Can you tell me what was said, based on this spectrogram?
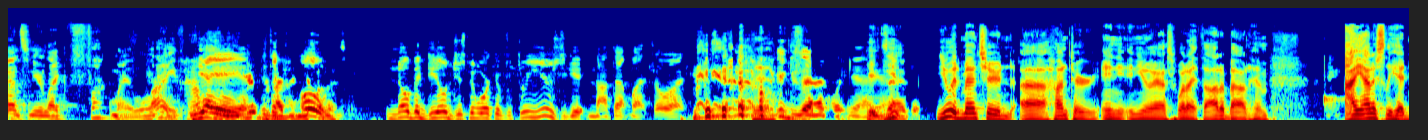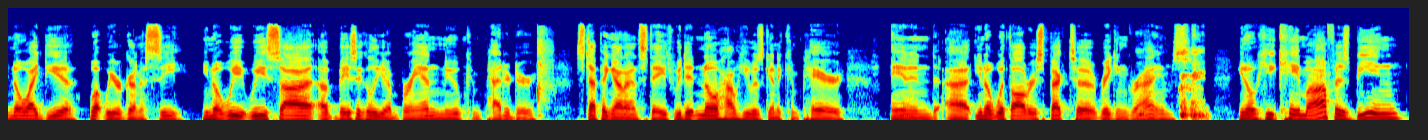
months and you're like, fuck my life. How Yeah, many yeah, yeah. It's like, oh, doing this? No big deal. Just been working for three years to get not that much. All right. exactly. Yeah. exactly. You had mentioned uh, Hunter, and, and you asked what I thought about him. I honestly had no idea what we were going to see. You know, we we saw a, basically a brand new competitor stepping out on stage. We didn't know how he was going to compare, and uh, you know, with all respect to Regan Grimes, you know, he came off as being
